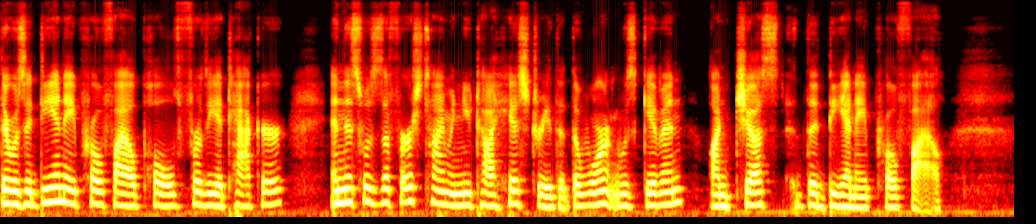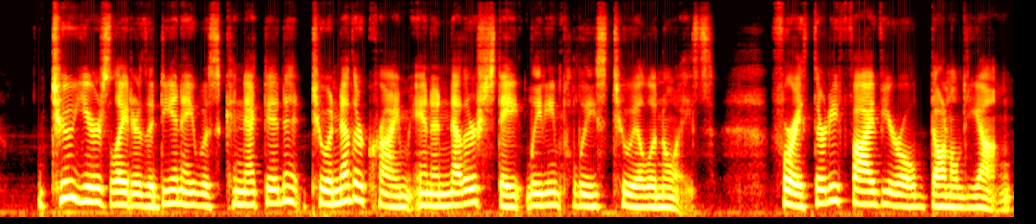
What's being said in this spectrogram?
There was a DNA profile pulled for the attacker, and this was the first time in Utah history that the warrant was given on just the DNA profile. Two years later, the DNA was connected to another crime in another state, leading police to Illinois for a 35 year old Donald Young,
